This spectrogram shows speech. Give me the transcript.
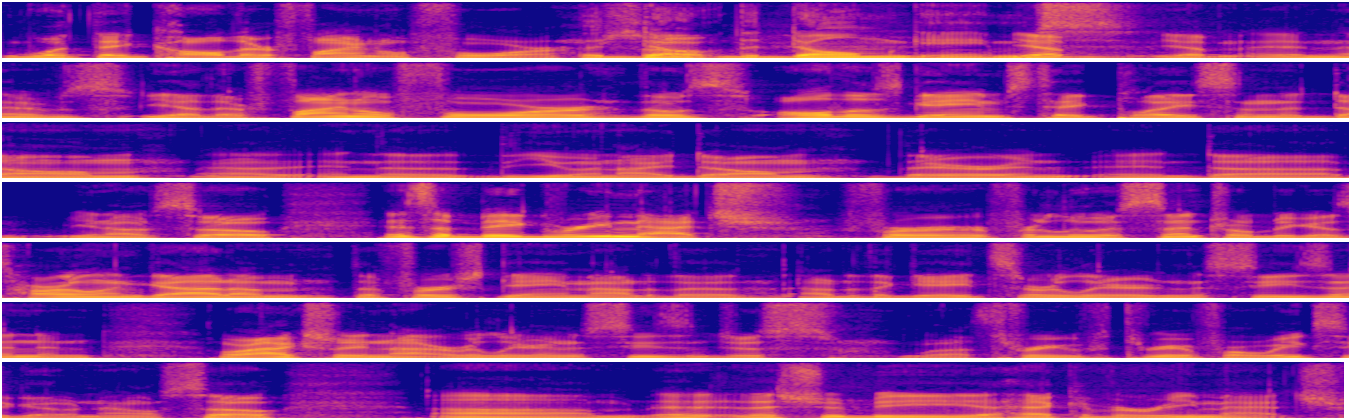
what they call their final four. The so, dome, the dome games. Yep, yep. And there was yeah, their final four. Those all those games take place in the dome, uh, in the the UNI dome there, and and uh, you know so it's a big rematch for for Lewis Central because Harlan got him the first game out of the out of the gates earlier in the season, and or actually not earlier in the season, just well, three three or four weeks ago now. So um, that should be a heck of a rematch.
